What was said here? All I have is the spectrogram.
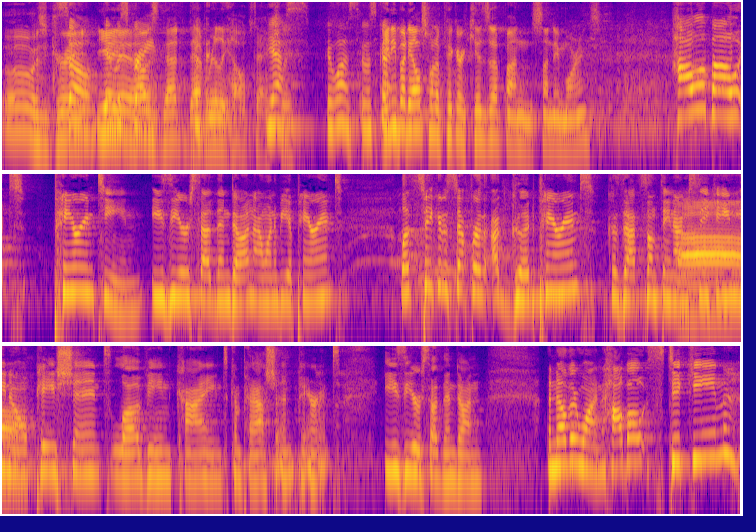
Oh, it was great. So, yeah, it was yeah, great. That, that, that really helped, actually. Yes, it was. It was good. Anybody else want to pick our kids up on Sunday mornings? How about parenting? Easier said than done. I want to be a parent. Let's take it a step further. A good parent, because that's something I'm seeking. You know, ah. patient, loving, kind, compassionate parent. Easier said than done. Another one. How about sticking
